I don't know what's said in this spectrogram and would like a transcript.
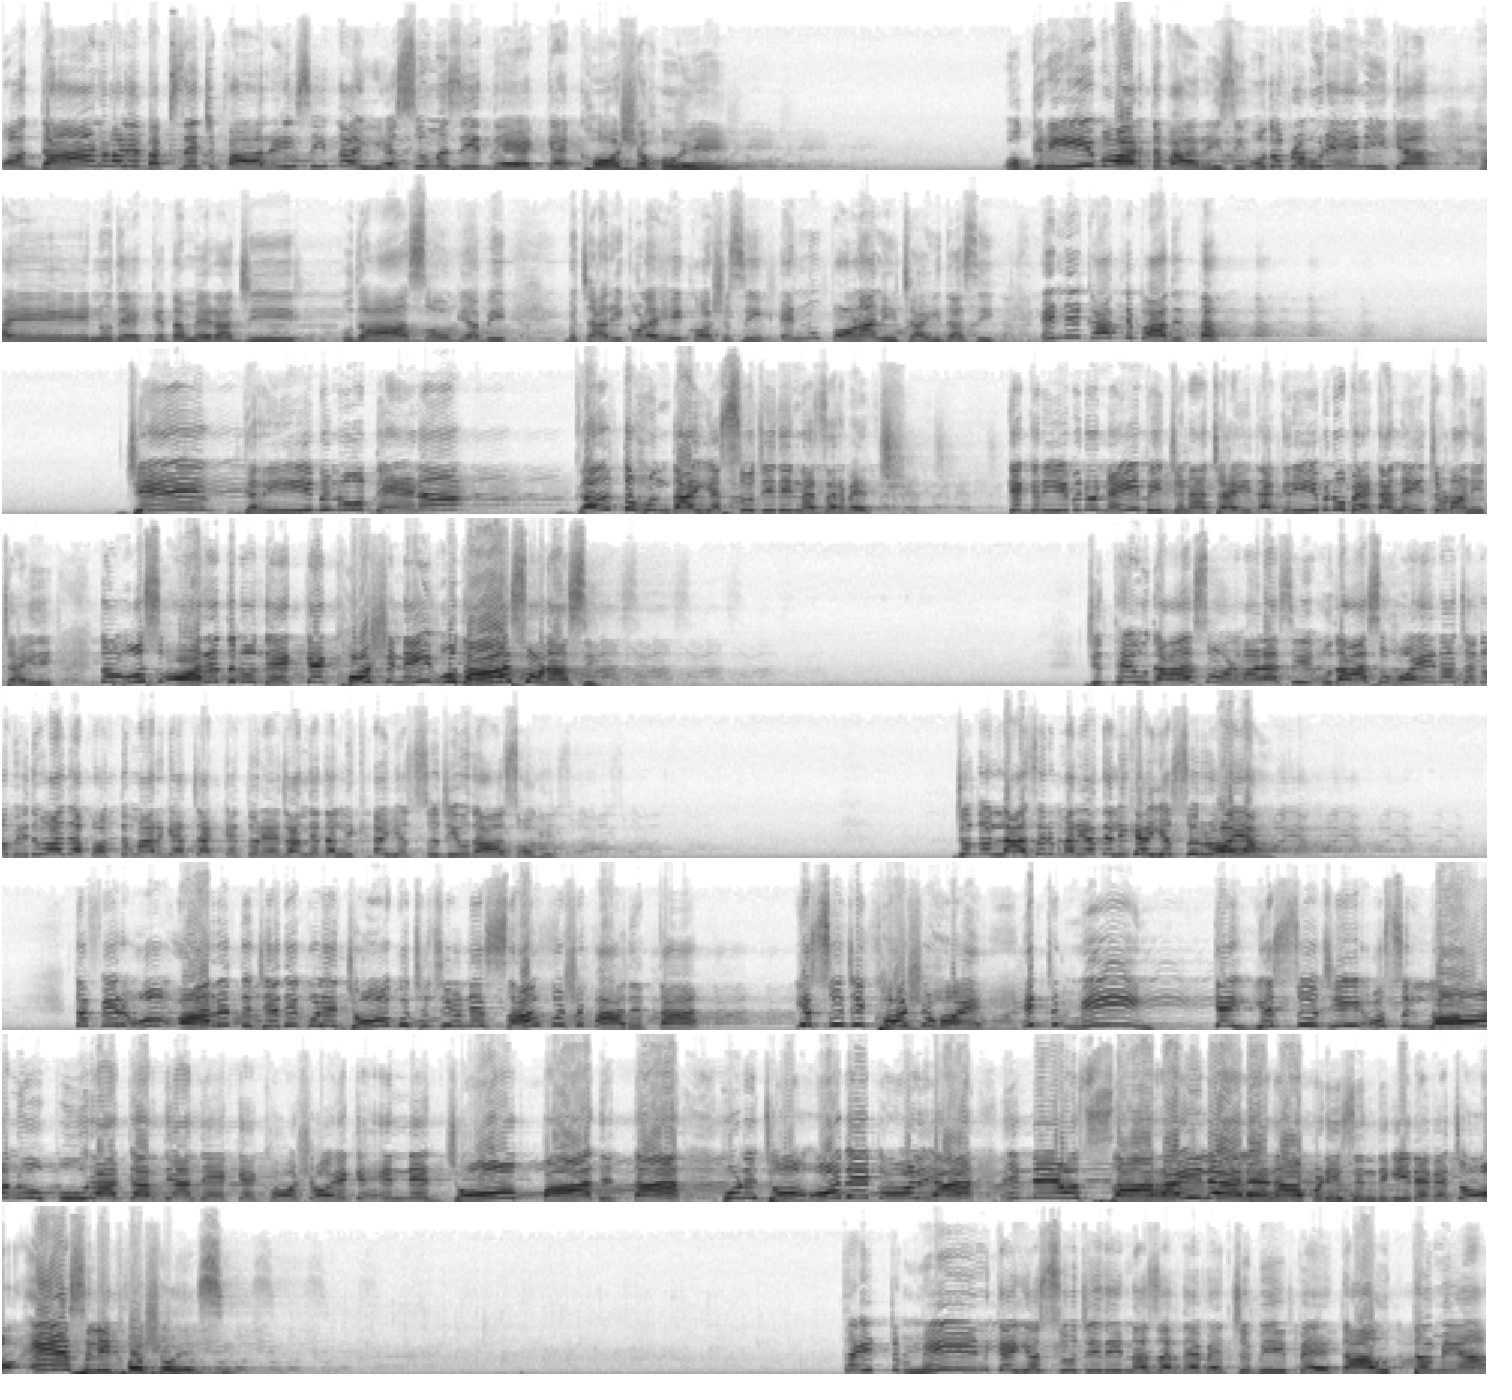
ਉਹ ਦਾਨ ਵਾਲੇ ਬਕਸੇ 'ਚ ਪਾ ਰਹੀ ਸੀ ਤਾਂ ਯਿਸੂ ਮਸੀਹ ਦੇਖ ਕੇ ਖੁਸ਼ ਹੋਏ। ਉਹ ਗਰੀਬ ਔਰਤ ਪਾ ਰਹੀ ਸੀ। ਉਦੋਂ ਪ੍ਰਭੂ ਨੇ ਇਹ ਨਹੀਂ ਕਿਹਾ, ਹਾਏ, ਇਹਨੂੰ ਦੇਖ ਕੇ ਤਾਂ ਮੇਰਾ ਜੀ ਉਦਾਸ ਹੋ ਗਿਆ ਵੀ ਵਿਚਾਰੀ ਕੋਲ ਇਹੀ ਕੁਛ ਸੀ, ਇਹਨੂੰ ਪਾਉਣਾ ਨਹੀਂ ਚਾਹੀਦਾ ਸੀ। ਇਹਨੇ ਕਾਹਤੇ ਪਾ ਦਿੱਤਾ? ਜੇ ਗਰੀਬ ਨੂੰ ਦੇਣਾ ਗਲਤ ਹੁੰਦਾ ਯਿਸੂ ਜੀ ਦੀ ਨਜ਼ਰ ਵਿੱਚ ਕਿ ਗਰੀਬ ਨੂੰ ਨਹੀਂ ਬੀਜਣਾ ਚਾਹੀਦਾ, ਗਰੀਬ ਨੂੰ ਬੇਟਾ ਨਹੀਂ ਚੜਾਉਣੀ ਚਾਹੀਦੀ, ਤਾਂ ਉਸ ਔਰਤ ਨੂੰ ਦੇਖ ਕੇ ਖੁਸ਼ ਨਹੀਂ, ਉਦਾਸ ਹੋਣਾ ਸੀ। ਜਿੱਥੇ ਉਦਾਸ ਹੋਣ ਵਾਲਾ ਸੀ, ਉਦਾਸ ਹੋਏ ਨਾ, ਜਦੋਂ ਵਿਧਵਾ ਦਾ ਪੁੱਤ ਮਰ ਗਿਆ, ਚੱਕ ਕੇ ਤੁਰੇ ਜਾਂਦੇ, ਤਾਂ ਲਿਖਿਆ ਯਿਸੂ ਜੀ ਉਦਾਸ ਹੋ ਗਏ। ਜਦੋਂ ਲਾਜ਼ਰ ਮਰਿਆ, ਤੇ ਲਿਖਿਆ ਯਿਸੂ ਰੋਇਆ। ਤਾਂ ਫਿਰ ਉਹ ਔਰਤ ਜਿਹਦੇ ਕੋਲੇ ਜੋ ਕੁਝ ਸੀ, ਉਹਨੇ ਸਭ ਕੁਝ ਪਾ ਦਿੱਤਾ। ਯਿਸੂ ਜੀ ਖੁਸ਼ ਹੋਏ। ਇਟ ਮੀਨ ਕਿ ਯਿਸੂ ਜੀ ਉਸ ਲਾਅ ਨੂੰ ਪੂਰਾ ਕਰਦਿਆਂ ਦੇਖ ਕੇ ਖੁਸ਼ ਹੋਏ ਕਿ ਇਹਨੇ ਜੋ ਪਾ ਦਿੱਤਾ, ਹੁਣ ਜੋ ਉਹਦੇ ਕੋਲ ਆ, ਇਹਨੇ ਉਹ ਸਾਰਾ ਹੀ ਲੈ ਲੈਣਾ ਆਪਣੀ ਜ਼ਿੰਦਗੀ ਦੇ ਵਿੱਚ, ਉਹ ਇਸ ਲਈ ਖੁਸ਼ ਹੋਏ ਸੀ। ਤਾਂ ਇਟ ਮੀਨ ਕਿ ਯਿਸੂ ਜੀ ਦੀ ਨਜ਼ਰ ਦੇ ਵਿੱਚ ਵੀ ਭੇਟਾ ਉੱਤਮ ਆ।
